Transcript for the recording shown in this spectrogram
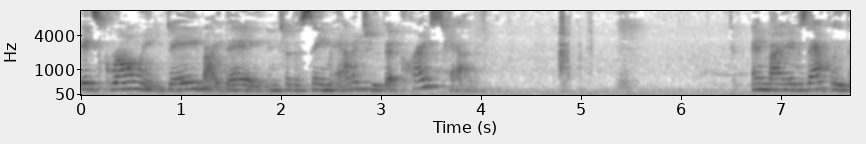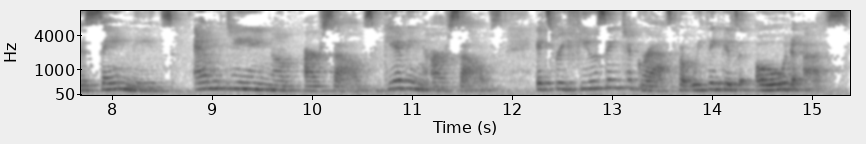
It's growing day by day into the same attitude that Christ had. And by exactly the same means, emptying of ourselves, giving ourselves. It's refusing to grasp what we think is owed us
